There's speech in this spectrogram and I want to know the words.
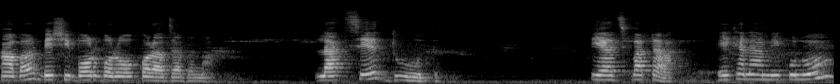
আবার বেশি বড় বড়ও করা যাবে না। লাগছে দুধ। পেঁয়াজ বাটা। এখানে আমি কোনো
